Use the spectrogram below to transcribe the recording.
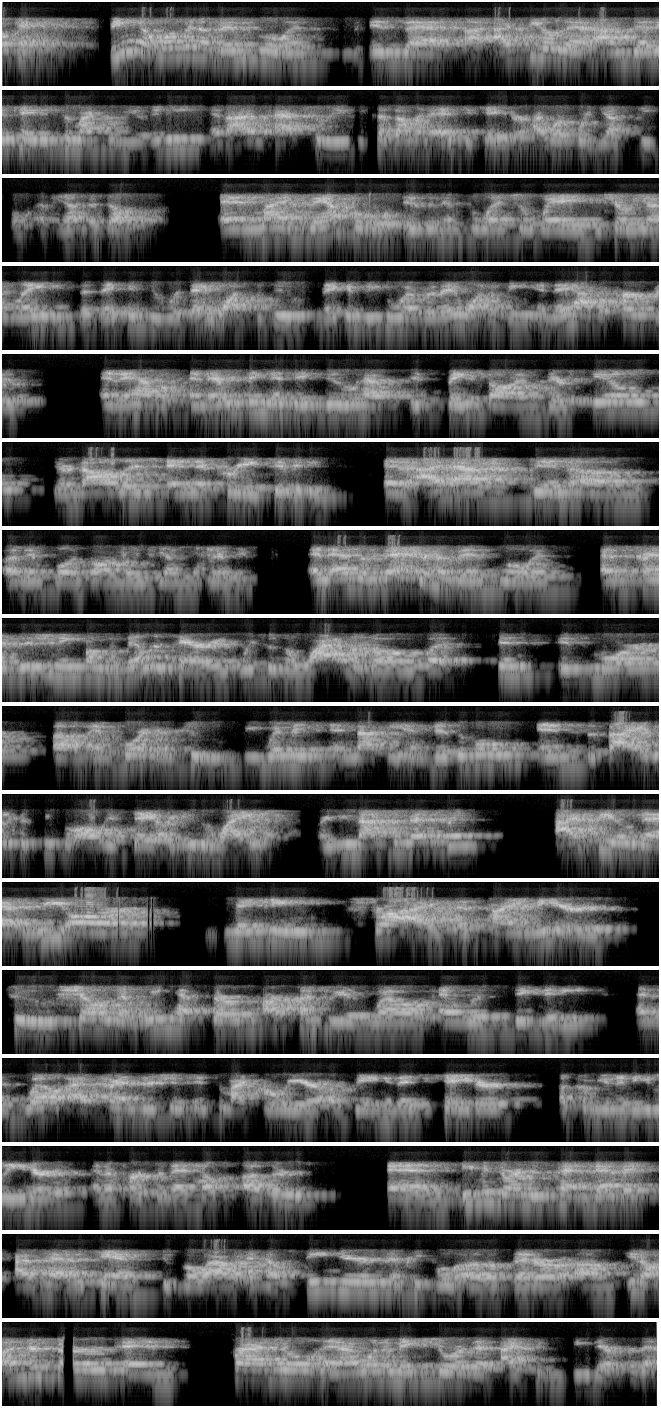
Okay, being a woman of influence is that I, feel that I'm dedicated to my community and I'm actually, because I'm an educator, I work with young people and young adults. And my example is an influential way to show young ladies that they can do what they want to do. They can be whoever they want to be and they have a purpose and they have, a, and everything that they do have, it's based on their skills, their knowledge, and their creativity. And I have been um, an influence on those young women. And as a veteran of influence, as transitioning from the military, which was a while ago, but since it's more um, important to be women and not be invisible in society, because people always say, are you the wife? Are you not the veteran? I feel that we are making strides as pioneers to show that we have served our country as well and with dignity and as well as transitioned into my career of being an educator, a community leader, and a person that helps others. And even during this pandemic, I've had a chance to go out and help seniors and people of, that are, um, you know, underserved and fragile, and I want to make sure that I can be there for them.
